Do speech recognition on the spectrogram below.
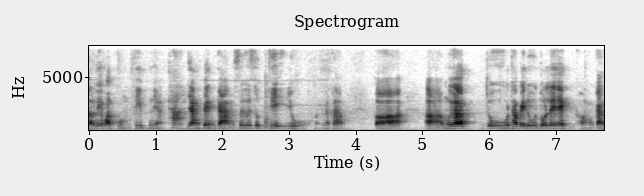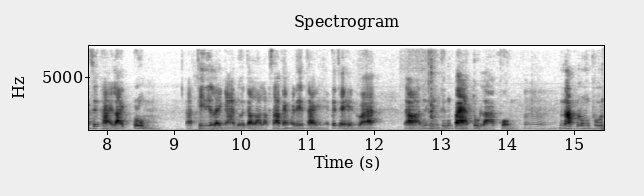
เราเรียกว่ากลุ่มทิปเนี่ยค่ะยังเป็นการซื้อสุทธิอยู่นะครับก็อ่าเมื่อดูถ้าไปดูตัวเลขของการซื้อขายรายกลุ่มอ่าที่รายงานโดยตลาดหลักทรัพย์แห่งประเทศไทยเนี่ยก็จะเห็นว่าหนึ่งถึงแปดตุลาคมอืมนักลงทุน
